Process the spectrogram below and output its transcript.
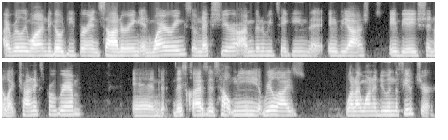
I really wanted to go deeper in soldering and wiring. So next year I'm going to be taking the aviation, aviation electronics program. And this class has helped me realize what I want to do in the future.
